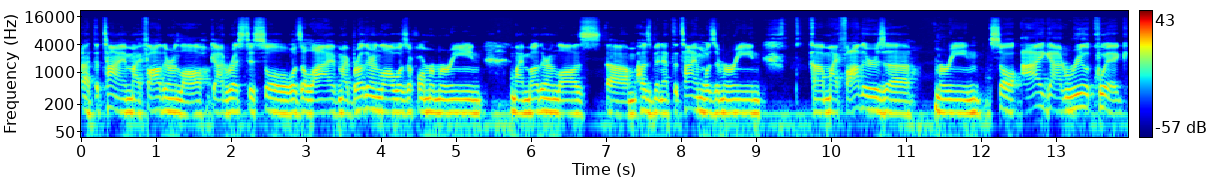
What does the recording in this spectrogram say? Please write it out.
at the time, my father in law, God rest his soul, was alive. My brother in law was a former Marine. My mother in law's um, husband at the time was a Marine. Uh, my father's a Marine. So I got real quick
